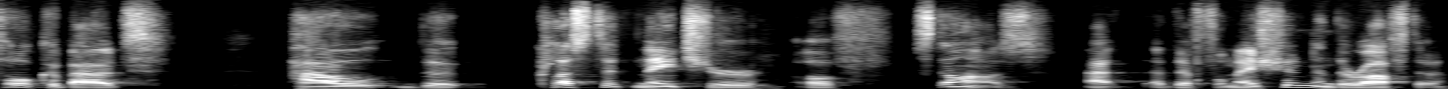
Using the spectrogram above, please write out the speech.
talk about how the clustered nature of stars at, at their formation and thereafter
